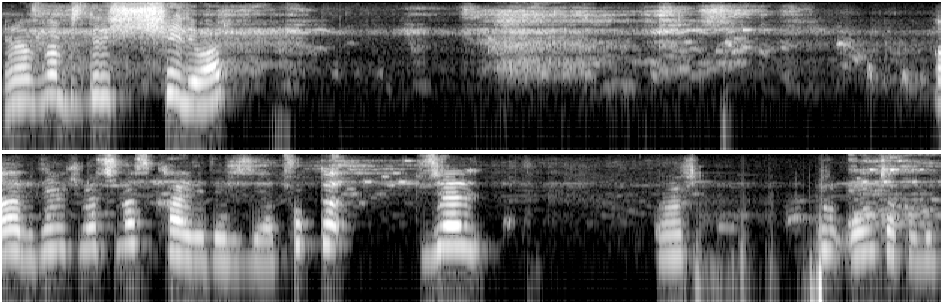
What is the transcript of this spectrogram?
En azından bizde de Shelly var. Abi demek ki maçı nasıl kaybederiz ya? Çok da güzel. Dur oyun takıldı.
